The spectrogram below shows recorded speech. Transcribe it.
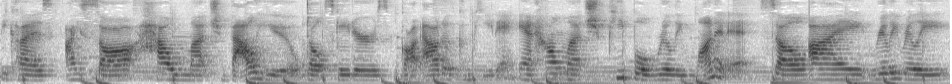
because I saw how much value adult skaters got out of competing and how much people really wanted it. So I really, really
